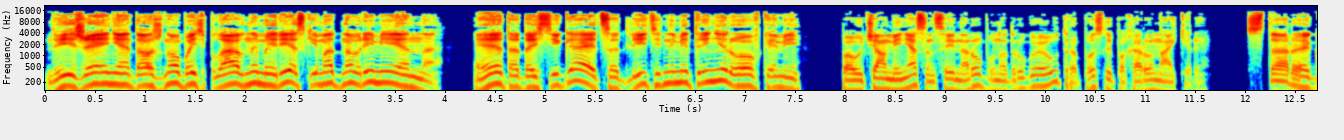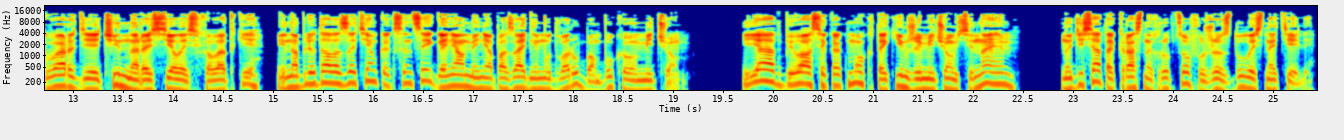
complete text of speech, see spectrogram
Движение должно быть плавным и резким одновременно. Это достигается длительными тренировками», — поучал меня сенсей Наробу на другое утро после похорон Акеры. Старая гвардия чинно расселась в холодке и наблюдала за тем, как сенсей гонял меня по заднему двору бамбуковым мечом. Я отбивался как мог таким же мечом Синаем, но десяток красных рубцов уже вздулось на теле.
